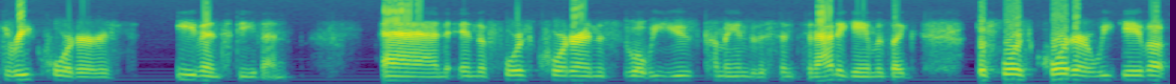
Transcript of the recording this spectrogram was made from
three quarters, even Steven. And in the fourth quarter, and this is what we used coming into the Cincinnati game, is like the fourth quarter, we gave up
